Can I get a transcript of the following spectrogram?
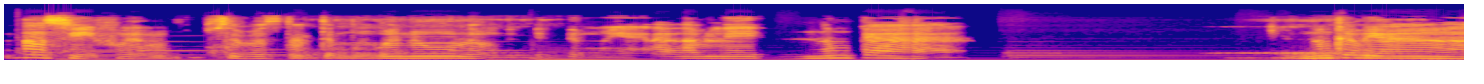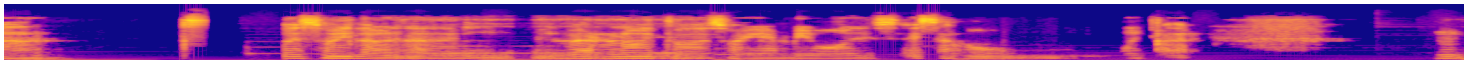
No, sí, fue, fue bastante muy bueno, la ambiente muy agradable. Nunca, nunca había eso y la verdad el, verlo y todo eso ahí en vivo es, algo muy padre. Mm.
